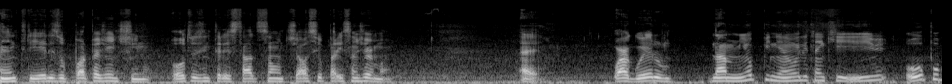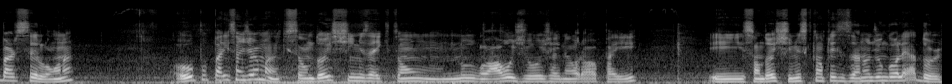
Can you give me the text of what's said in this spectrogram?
Entre eles, o próprio argentino. Outros interessados são o Chelsea e o Paris Saint-Germain. É, o Agüero, na minha opinião, ele tem que ir ou para o Barcelona ou para o Paris Saint-Germain, que são dois times aí que estão no auge hoje aí na Europa aí. E são dois times que estão precisando de um goleador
